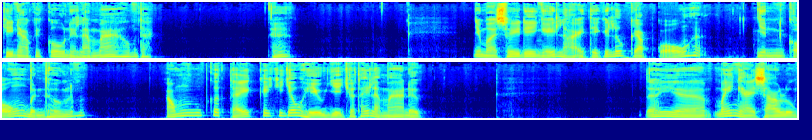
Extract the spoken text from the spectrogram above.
Khi nào cái cô này là ma không ta? Hả? Nhưng mà suy đi nghĩ lại Thì cái lúc gặp cổ Nhìn cổ bình thường lắm Ông có thể cái, cái dấu hiệu gì cho thấy là ma được. Tới uh, mấy ngày sau luôn.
